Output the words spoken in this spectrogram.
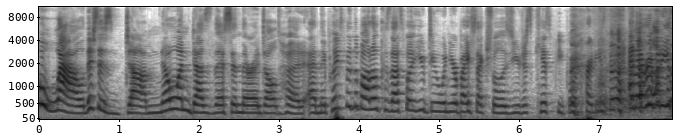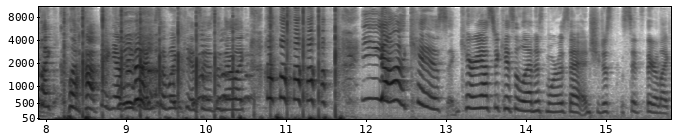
oh, wow, this is dumb. No one does this in their adulthood. And they play spin the bottle because that's what you do when you're bisexual is you just kiss people at parties. and everybody's like clapping every time someone kisses. And they're like, yeah, kiss. Carrie has to kiss Alanis Morissette, and she just sits there like,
